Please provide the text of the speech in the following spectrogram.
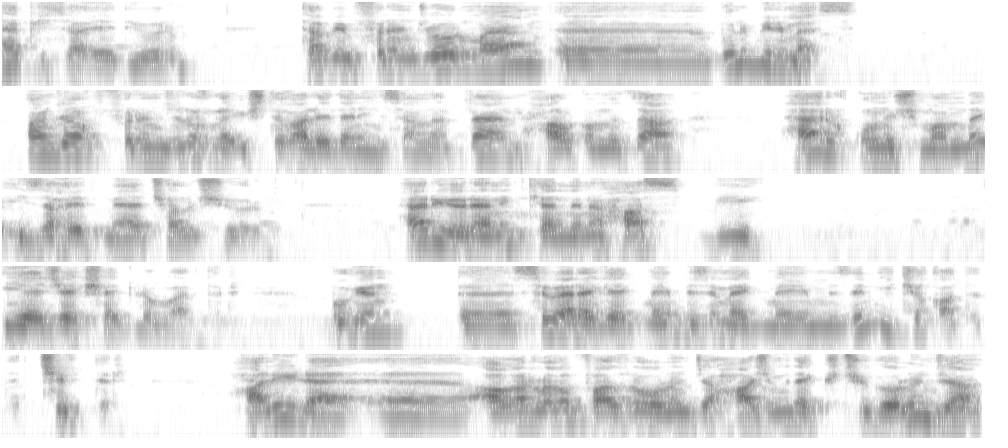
hep izah ediyorum. Tabii fırıncı olmayan e, bunu bilmez. Ancak fırıncılıkla iştigal eden insanlar. Ben halkımıza her konuşmamda izah etmeye çalışıyorum. Her yörenin kendine has bir yiyecek şekli vardır. Bugün e, siverek ekmeği bizim ekmeğimizin iki katıdır, çifttir. Haliyle e, ağırlığı fazla olunca, hacmi de küçük olunca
